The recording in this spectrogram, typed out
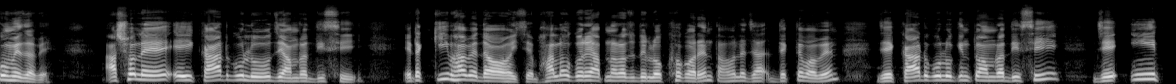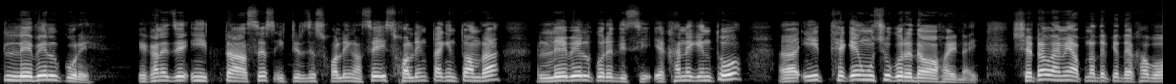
কমে যাবে। আসলে এই কাঠগুলো যে আমরা দিছি, এটা কীভাবে দেওয়া হয়েছে? ভালো করে আপনারা যদি লক্ষ্য করেন, তাহলে যা, দেখতে পাবেন যে কাঠগুলো কিন্তু আমরা দিছি যে ইট লেবেল করে। এখানে যে ইটটা আছে, ইটের যে সলিং আছে, এই সলিংটা কিন্তু আমরা লেবেল করে দিছি। এখানে কিন্তু ইট থেকে উঁচু করে দেওয়া হয় নাই। সেটাও আমি আপনাদেরকে দেখাবো।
